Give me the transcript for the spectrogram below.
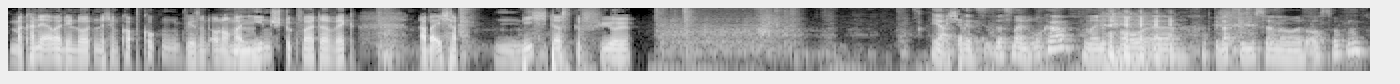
man kann ja immer den Leuten nicht in den Kopf gucken. Wir sind auch noch mal Mhm. eh ein Stück weiter weg. Aber ich habe nicht das Gefühl, Ja, hab- jetzt, das ist mein Drucker. Meine Frau äh, hat gedacht, sie müsste da noch was ausdrucken.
